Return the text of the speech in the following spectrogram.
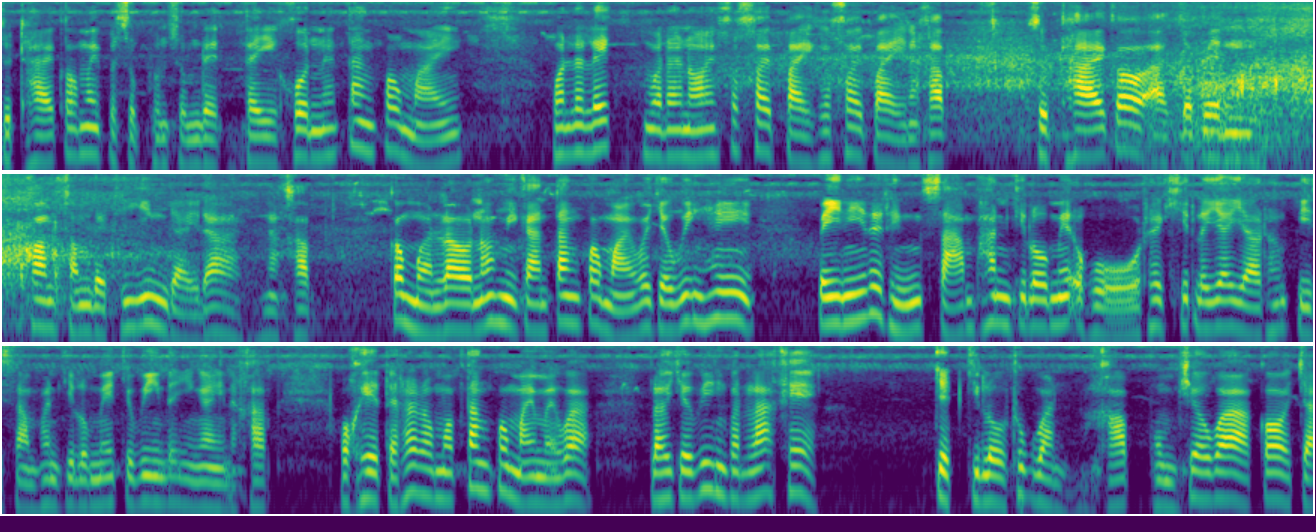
สุดท้ายก็ไม่ประสบผลสำเร็จ แต่อีกคนนะตั้งเป้าหมาย วันละเล็กวันละน้อยค่อยๆไป ค่อยๆไปนะครับ สุดท้ายก็อาจจะเป็นความสำเร็จที่ยิ่งใหญ่ได้นะครับ ก็เหมือนเราเนาะมีการตั้งเป้าหมายว่าจะวิ่งให้ปีนี้ได้ถึง 3,000 กิโลเมตรโอ้โห ถ้าคิดระยะยาวทั้งปี 3,000 กิโลเมตรจะวิ่งได้ยังไงนะครับ โอเค แต่ถ้าเรามาตั้งเป้าหมายหมายว่า เราจะวิ่งวันละแค่ 7 กิโลทุกวันครับ ผมเชื่อว่าก็จะ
